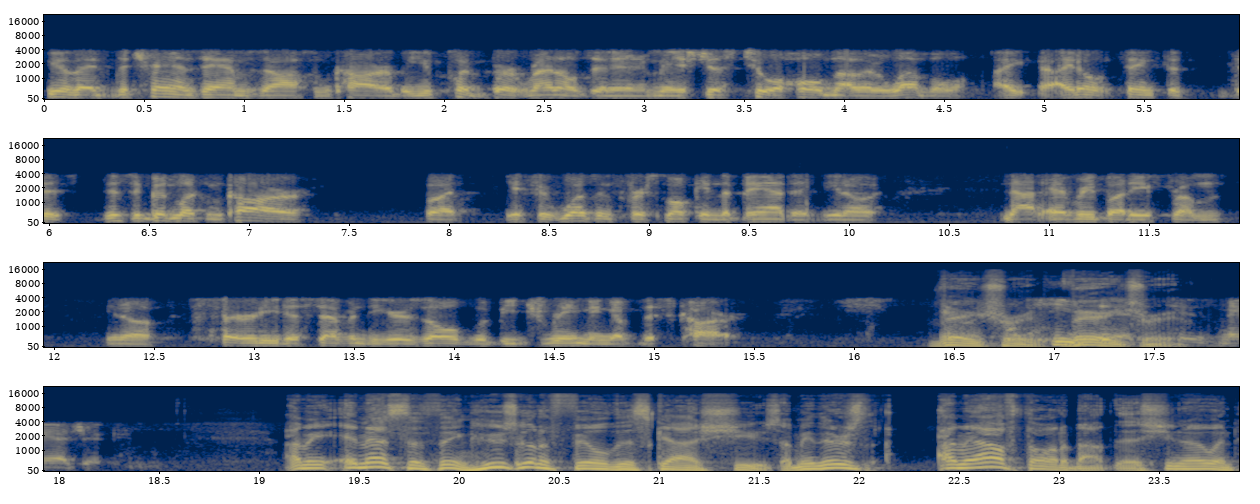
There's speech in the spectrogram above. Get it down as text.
you know, that the Trans Am is an awesome car, but you put Burt Reynolds in it, I mean, it's just to a whole nother level. I, I don't think that this, this is a good looking car, but if it wasn't for Smokey and the Bandit, you know, not everybody from, you know, 30 to 70 years old would be dreaming of this car. Very true. Very did. true. His magic. I mean, and that's the thing. Who's going to fill this guy's shoes? I mean, there's. I mean, I've thought about this, you know, and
